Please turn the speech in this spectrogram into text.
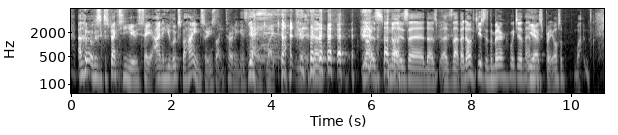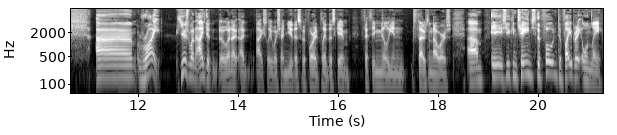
I was expecting you to say, and he looks behind, so he's like turning his Yeah. head, like not as not as uh, not as, as that, but no, it uses the mirror, which I think Yeah. is pretty awesome. wow. Um, right. Here's one I didn't know, and I, I actually wish I knew this before I'd played this game 50 million thousand hours. Um, is you can change the phone to vibrate only,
